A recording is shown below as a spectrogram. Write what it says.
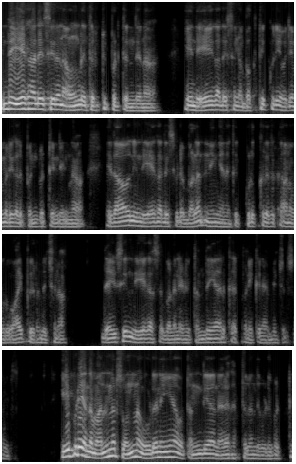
இந்த ஏகாதசியில நான் உங்களை திருப்திப்படுத்திருந்தேனா இந்த ஏகாதசியோட பக்திக்குரிய விதிமுறைகளை பின்பற்றிருந்தீங்கன்னா ஏதாவது இந்த ஏகாதசியோட பலன் நீங்க எனக்கு கொடுக்கறதுக்கான ஒரு வாய்ப்பு இருந்துச்சுன்னா தயவுசெய்து இந்த ஏகாச பலன் எனக்கு தந்தையாருக்கு அர்ப்பணிக்கிறேன் அப்படின்னு சொல்லி சொல்லுங்க இப்படி அந்த மன்னர் சொன்ன உடனேயே அவர் தந்தையார் நரகத்திலிருந்து விடுபட்டு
